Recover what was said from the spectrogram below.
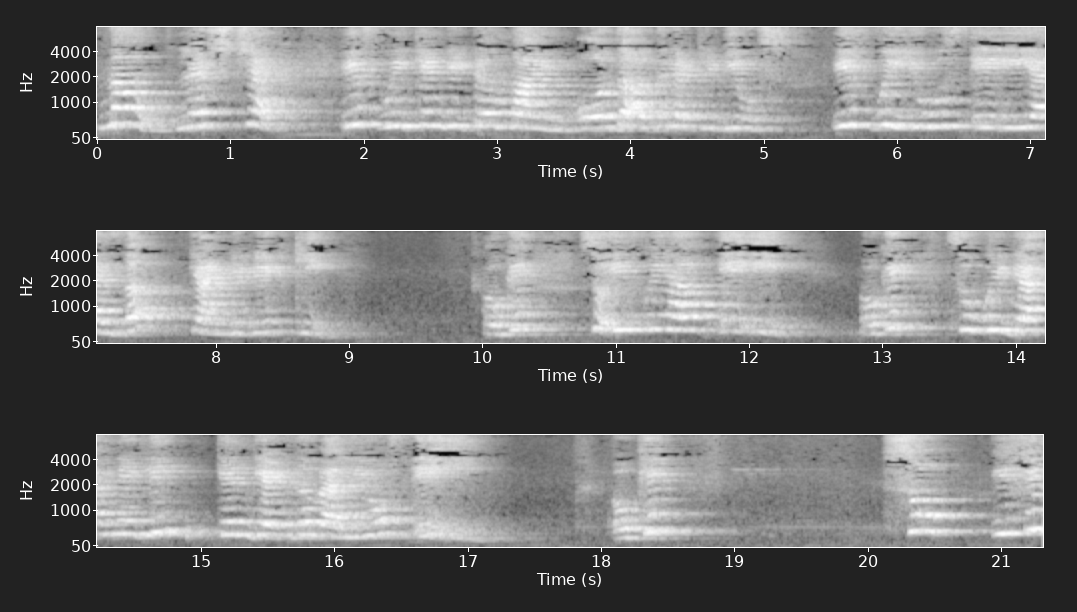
Now let's check if we can determine all the other attributes if we use AE as the candidate key. Okay. So if we have AE, okay, so we definitely value of AE. Okay. So if you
